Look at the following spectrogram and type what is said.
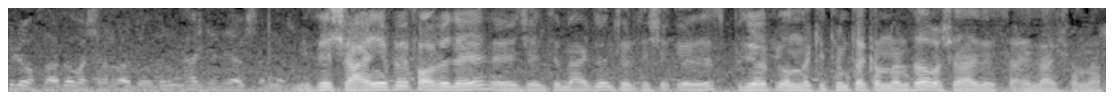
playofflarda başarılar diliyorum. Herkese iyi akşamlar. Biz de Şahin Yapı ve Favela'ya e, Centilmen Ötürü teşekkür ederiz. Playoff yolundaki tüm takımlarınıza da başarılar dileriz. Hayırlı akşamlar.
